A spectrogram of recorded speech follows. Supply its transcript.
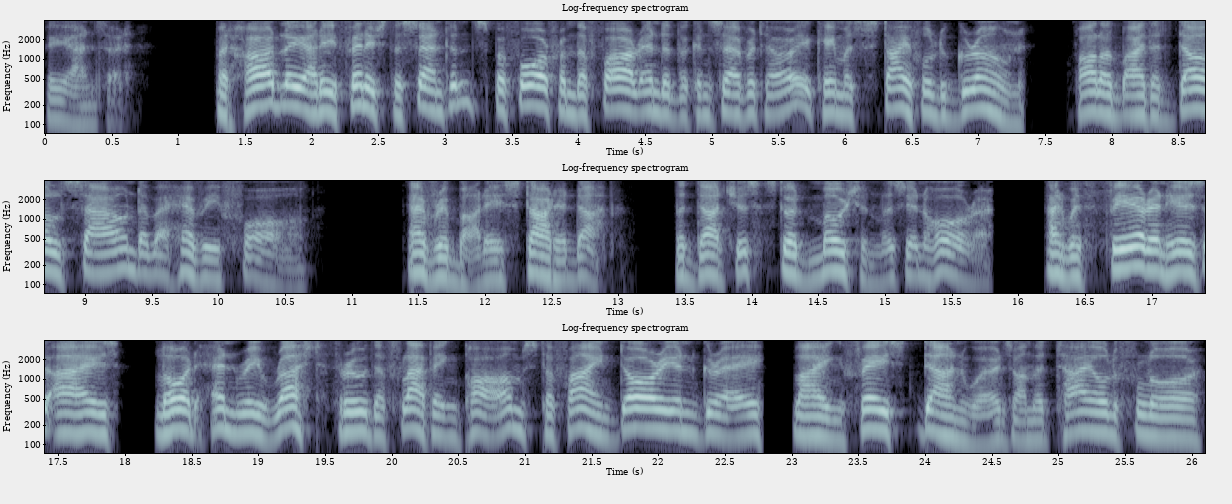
he answered. But hardly had he finished the sentence before from the far end of the conservatory came a stifled groan, followed by the dull sound of a heavy fall. Everybody started up. The duchess stood motionless in horror, and with fear in his eyes Lord Henry rushed through the flapping palms to find Dorian Gray lying face downwards on the tiled floor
